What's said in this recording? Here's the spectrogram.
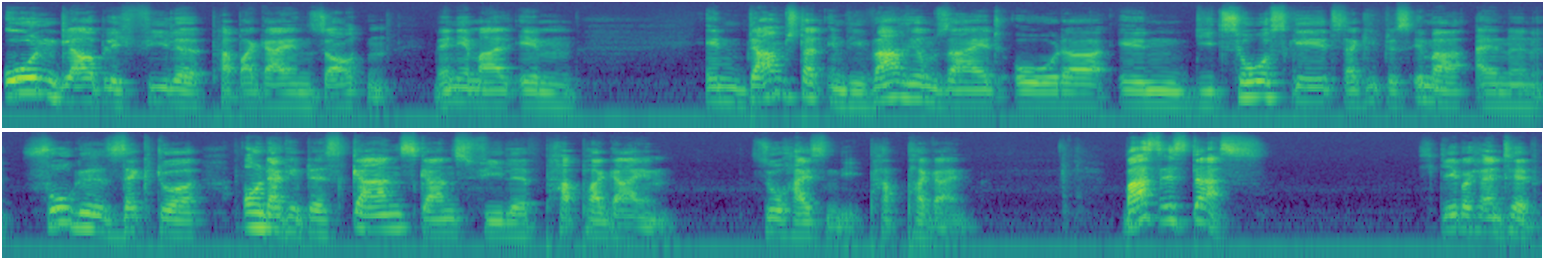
unglaublich viele Papageiensorten. Wenn ihr mal im, in Darmstadt im Vivarium seid oder in die Zoos geht, da gibt es immer einen Vogelsektor und da gibt es ganz, ganz viele Papageien. So heißen die, Papageien. Was ist das? Ich gebe euch einen Tipp.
